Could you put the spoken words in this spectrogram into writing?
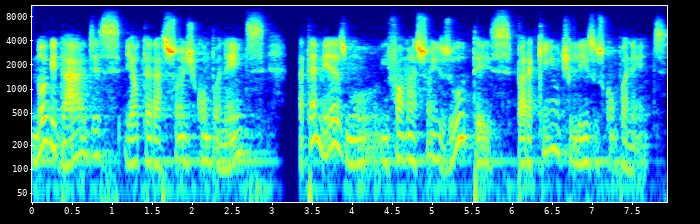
novidades e alterações de componentes, até mesmo informações úteis para quem utiliza os componentes.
